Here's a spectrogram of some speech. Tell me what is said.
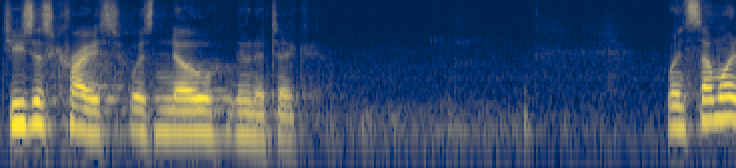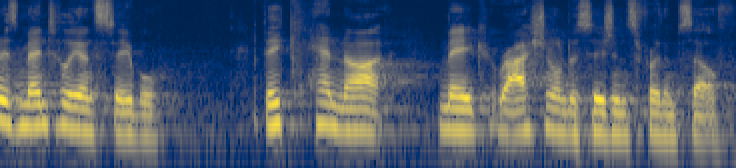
Jesus Christ was no lunatic. When someone is mentally unstable, they cannot make rational decisions for themselves.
